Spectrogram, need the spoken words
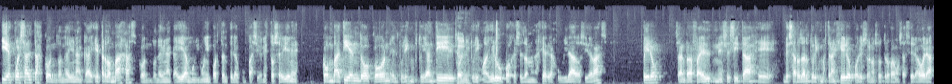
y después altas con donde hay una eh, perdón, bajas, con donde hay una caída muy, muy importante de la ocupación. Esto se viene combatiendo con el turismo estudiantil, con el turismo de grupos, que se llaman las jergas, jubilados y demás, pero San Rafael necesita eh, desarrollar turismo extranjero, por eso nosotros vamos a hacer ahora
